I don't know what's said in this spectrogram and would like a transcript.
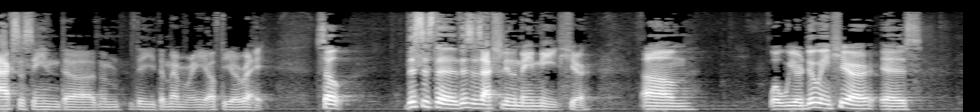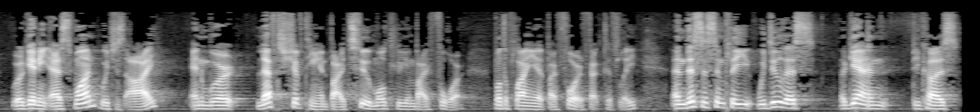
accessing the, the, the, memory of the array. So this is, the, this is actually the main meat here. Um, what we are doing here is we're getting S1, which is I, and we're left shifting it by 2, multiplying it by 4, multiplying it by 4 effectively. And this is simply, we do this, again, because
